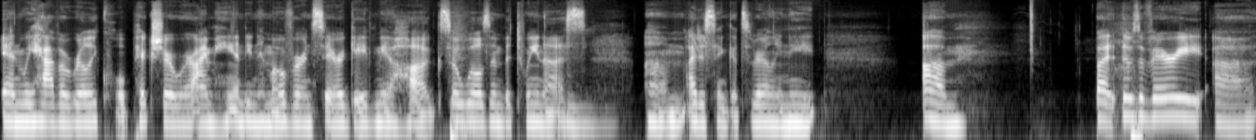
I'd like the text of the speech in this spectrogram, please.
and we have a really cool picture where I'm handing him over, and Sarah gave me a hug. So Will's in between us. Mm. I just think it's really neat. Um, but there was a very uh,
